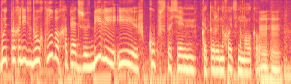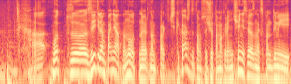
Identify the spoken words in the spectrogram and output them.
Будет проходить в двух клубах, опять же, в Билли и в Куб 107, который находится на Молоково. Мгм. А вот э, зрителям понятно, ну, вот, наверное, практически каждый, там, с учетом ограничений, связанных с пандемией.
